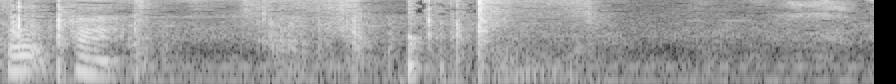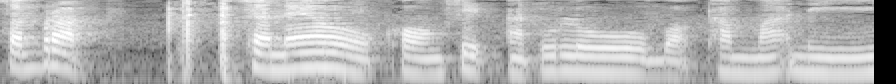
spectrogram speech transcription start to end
ธุค่ะ สำหรับชาแนลของสิทธิ์อัตุโลบอกธรรมะนี้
